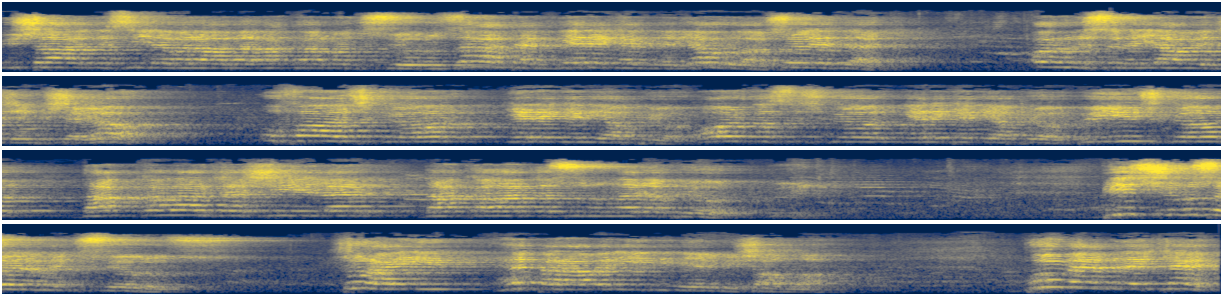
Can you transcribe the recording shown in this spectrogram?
müşahedesiyle beraber aktarmak istiyoruz. Zaten gerekenleri yavrular söylediler. Onun üstüne ilave edecek bir şey yok. Ufağı çıkıyor, gerekeni yapıyor. Ortası çıkıyor, gerekeni yapıyor. Büyüğü çıkıyor, dakikalarca şiirler, dakikalarca sunumlar yapıyor. Biz şunu söylemek istiyoruz. Şurayı hep beraber iyi dinleyelim inşallah. Bu memleket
